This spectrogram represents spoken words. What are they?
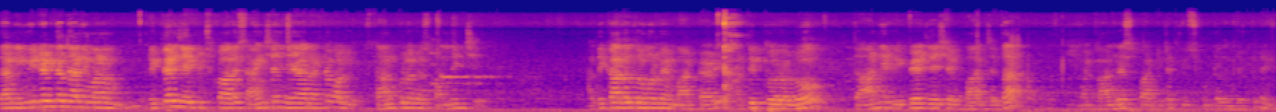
దాన్ని ఇమీడియట్గా దాన్ని మనం రిపేర్ చేయించుకోవాలి శాంక్షన్ చేయాలంటే వాళ్ళు సానుకూలంగా స్పందించి అధికారులతో కూడా మేము మాట్లాడి అతి త్వరలో దాన్ని రిపేర్ చేసే బాధ్యత మా కాంగ్రెస్ పార్టీనే తీసుకుంటుందని చెప్పి నేను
